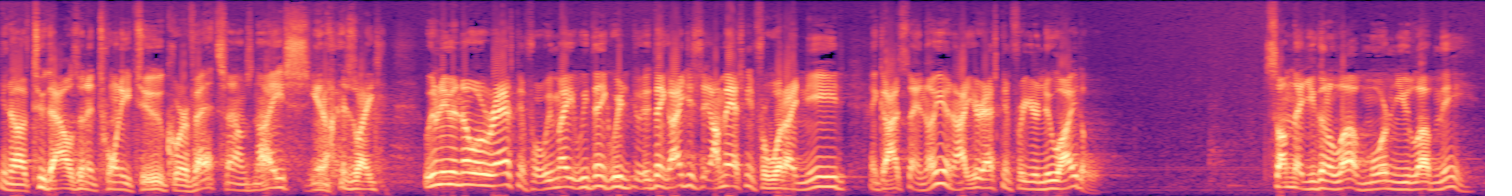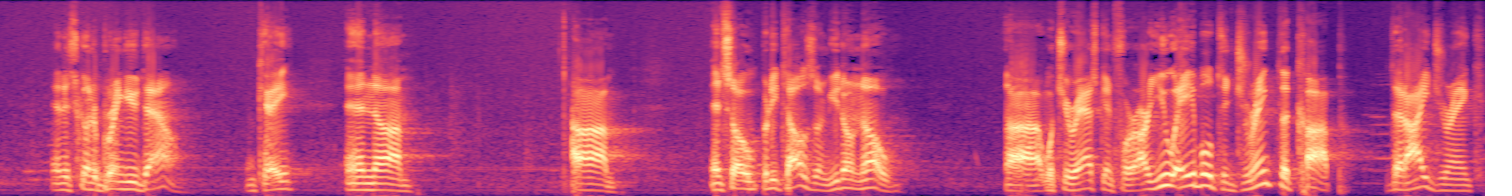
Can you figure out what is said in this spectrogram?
you know, 2022 Corvette sounds nice. You know, it's like, we don't even know what we're asking for. We might we think we think I just I'm asking for what I need, and God's saying, No, you're not. You're asking for your new idol. Some that you're going to love more than you love me. And it's going to bring you down. Okay? And um, um, and so, but he tells them, You don't know uh, what you're asking for. Are you able to drink the cup that I drink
